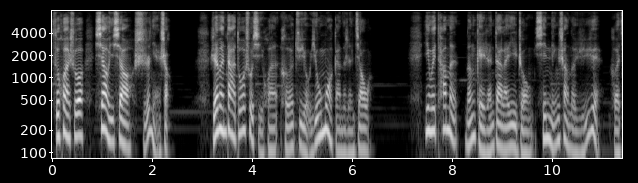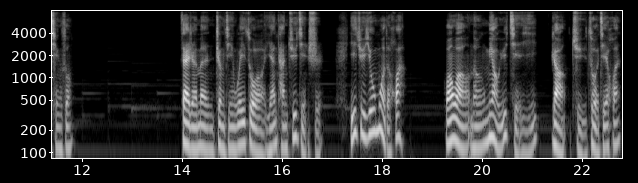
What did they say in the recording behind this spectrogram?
俗话说：“笑一笑，十年少。”人们大多数喜欢和具有幽默感的人交往，因为他们能给人带来一种心灵上的愉悦和轻松。在人们正襟危坐、言谈拘谨时，一句幽默的话，往往能妙语解疑，让举座皆欢。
